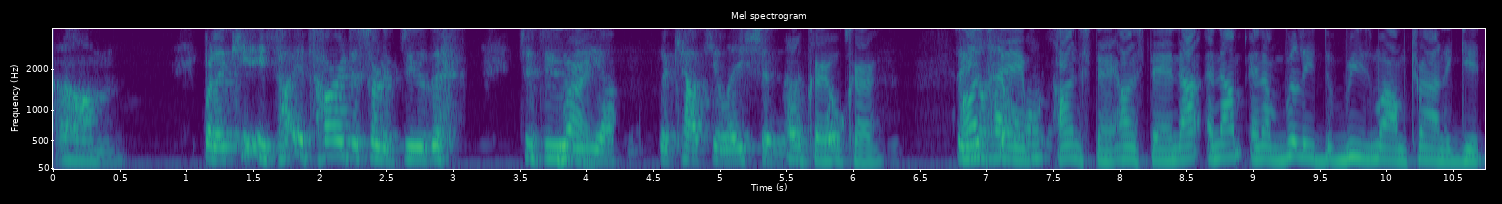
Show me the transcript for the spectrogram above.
Um, but I can't, it's it's hard to sort of do the to do Right. the um, the calculation. Okay, okay. So I you'll have understand. I understand. I understand. I, and I'm and I'm really the reason why I'm trying to get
